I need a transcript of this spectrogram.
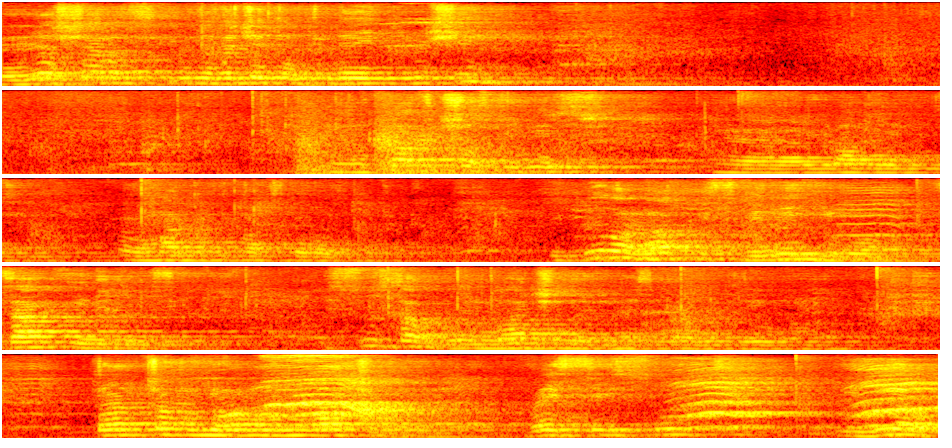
Е, Я ще раз буду зачитувати деякі вірші. Е, 26 вірш е, Євангелія від Марка 15 року. І була надпись вини Його, цар Іудейський. Ісуса обвинувачили несправедливо. Те, в чому його обвинувачували, весь цей суд і вирок,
